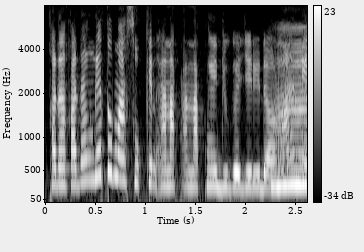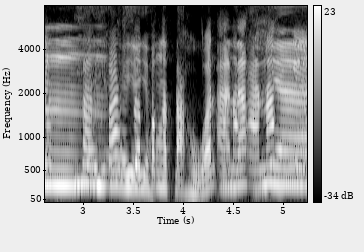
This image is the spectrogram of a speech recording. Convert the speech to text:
kadang-kadang dia tuh masukin anak-anaknya juga jadi downline-nya Hmm, tanpa iya, iya, iya, iya. sepengetahuan Anaknya. anak-anaknya.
